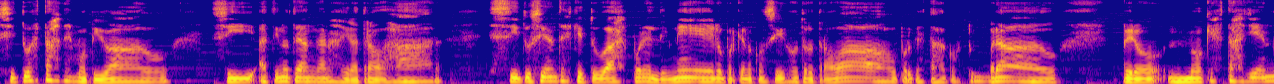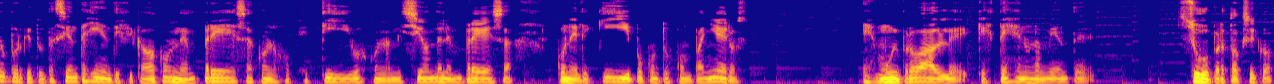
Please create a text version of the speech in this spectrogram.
si tú estás desmotivado, si a ti no te dan ganas de ir a trabajar, si tú sientes que tú vas por el dinero, porque no consigues otro trabajo, porque estás acostumbrado, pero no que estás yendo porque tú te sientes identificado con la empresa, con los objetivos, con la misión de la empresa, con el equipo, con tus compañeros, es muy probable que estés en un ambiente súper tóxico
